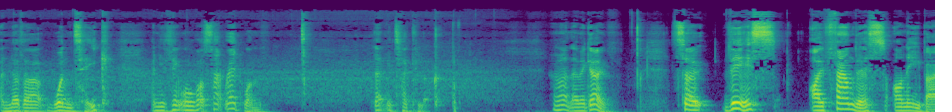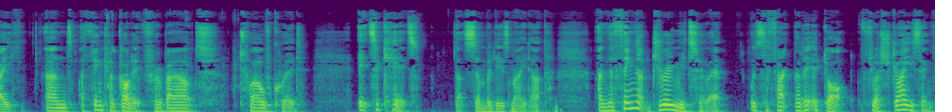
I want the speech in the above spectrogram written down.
another one teak and you think, well, what's that red one? Let me take a look. All right, there we go. So this, I found this on eBay and I think I got it for about 12 quid. It's a kit that somebody has made up. And the thing that drew me to it was the fact that it had got flush glazing.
